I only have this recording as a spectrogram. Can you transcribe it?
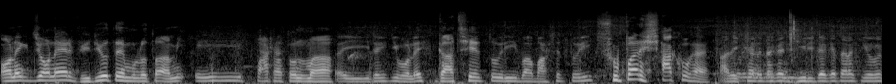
অনেকজনের ভিডিওতে মূলত আমি এই পাটাতন মা এই এটাকে কি বলে? গাছের তৈরি বা বাঁশের তৈরি সুপারি শাকও হ্যাঁ। আর এখানে দেখেন ঝিরিটাকে তারা কীভাবে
